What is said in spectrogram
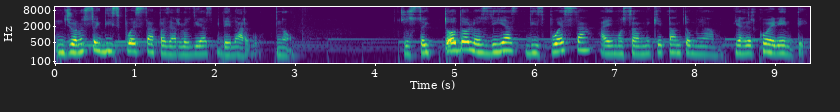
yo no estoy dispuesta a pasar los días de largo, no yo estoy todos los días dispuesta a demostrarme que tanto me amo y a ser coherente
